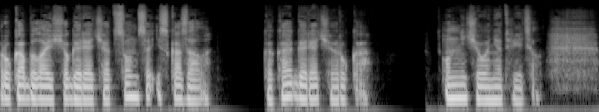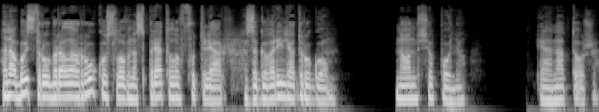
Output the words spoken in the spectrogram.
Рука была еще горячая от солнца и сказала — Какая горячая рука. Он ничего не ответил. Она быстро убрала руку, словно спрятала в футляр. Заговорили о другом. Но он все понял. И она тоже.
